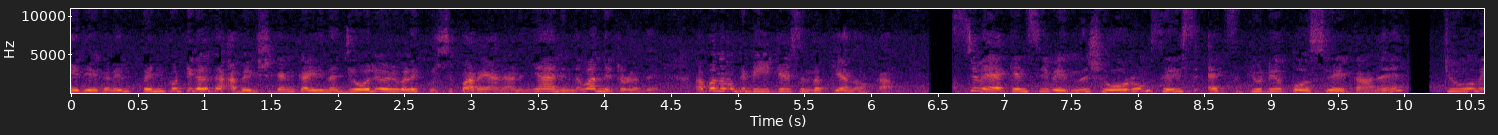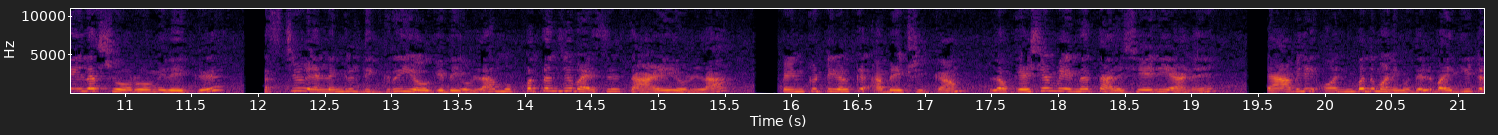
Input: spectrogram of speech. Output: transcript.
ഏരിയകളിൽ പെൺകുട്ടികൾക്ക് അപേക്ഷിക്കാൻ കഴിയുന്ന ജോലി ഒഴിവുകളെ കുറിച്ച് പറയാനാണ് ഞാൻ ഇന്ന് വന്നിട്ടുള്ളത്. അപ്പൊ നമുക്ക് ഡീറ്റെയിൽസ് എന്തൊക്കെയാ നോക്കാം. ഫസ്റ്റ് വേക്കൻസി വരുന്നത് ഷോറൂം സെയിൽസ് എക്സിക്യൂട്ടീവ് പോസ്റ്റിലേക്കാണ് ടൂ വീലർ ഷോറൂമിലേക്ക് പ്ലസ് ടു അല്ലെങ്കിൽ ഡിഗ്രി യോഗ്യതയുള്ള മുപ്പത്തഞ്ച് വയസ്സിൽ താഴെയുള്ള പെൺകുട്ടികൾക്ക് അപേക്ഷിക്കാം. ലൊക്കേഷൻ വരുന്നത് തലശ്ശേരിയാണ്. രാവിലെ ഒൻപത് മണി മുതൽ വൈകിട്ട്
